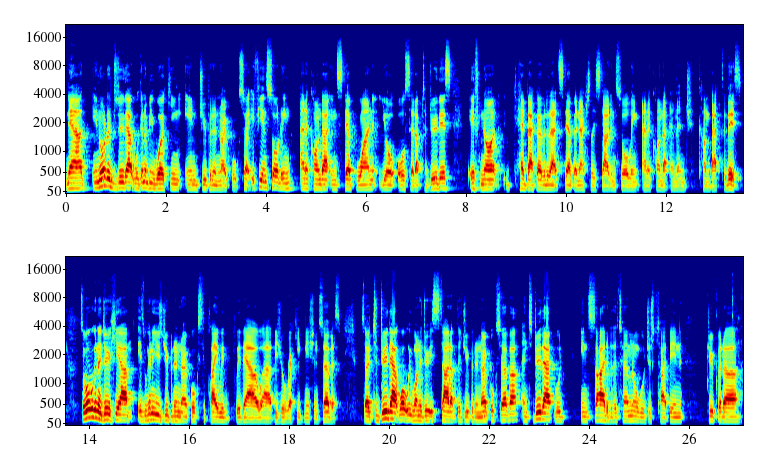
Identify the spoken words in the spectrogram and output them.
Now, in order to do that, we're going to be working in Jupyter Notebook. So if you installed Anaconda in step one, you're all set up to do this. If not, head back over to that step and actually start installing Anaconda and then come back to this. So what we're going to do here is we're going to use Jupyter Notebooks to play with, with our uh, visual recognition service. So to do that, what we want to do is start up the Jupyter Notebook server. And to do that, we'll, inside of the terminal, we'll just type in Jupyter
